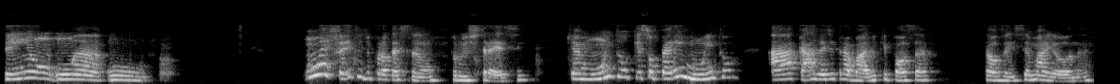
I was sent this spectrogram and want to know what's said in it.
tenham uma, um, um efeito de proteção para o estresse que é muito, que supere muito a carga de trabalho que possa talvez ser maior, né?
